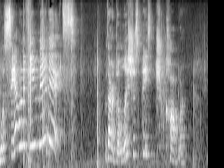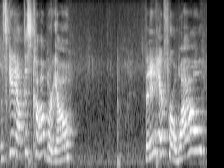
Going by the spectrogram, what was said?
We'll see you in a few minutes with our delicious peach cobbler. Let's get out this cobbler, y'all. It's been in here for a while.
